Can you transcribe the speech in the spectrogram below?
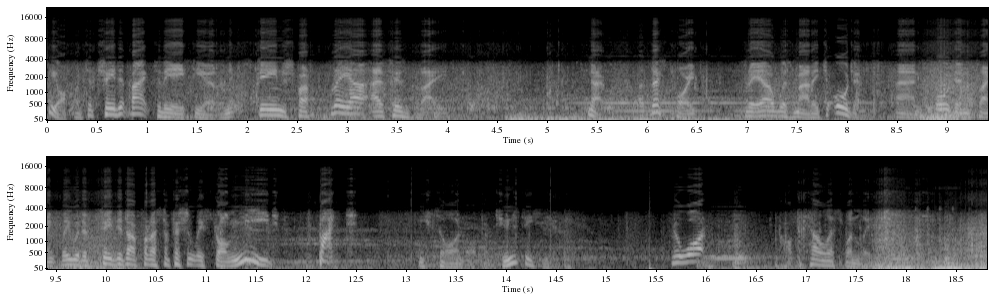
he offered to trade it back to the Aesir in exchange for Freya as his bride. Now, at this point, Freya was married to Odin, and Odin, frankly, would have traded her for a sufficiently strong need, but he saw an opportunity here. You know what? I'll tell this one later.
